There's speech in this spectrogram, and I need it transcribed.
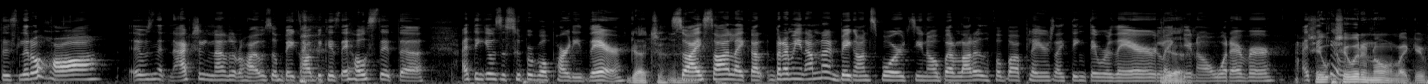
this little hall. It was actually not a little hall. It was a big hall because they hosted the. I think it was a Super Bowl party there. gotcha So I saw like, a, but I mean, I'm not big on sports, you know. But a lot of the football players, I think they were there, like Yeah. you know, whatever. I She think it- she wouldn't know. Like if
